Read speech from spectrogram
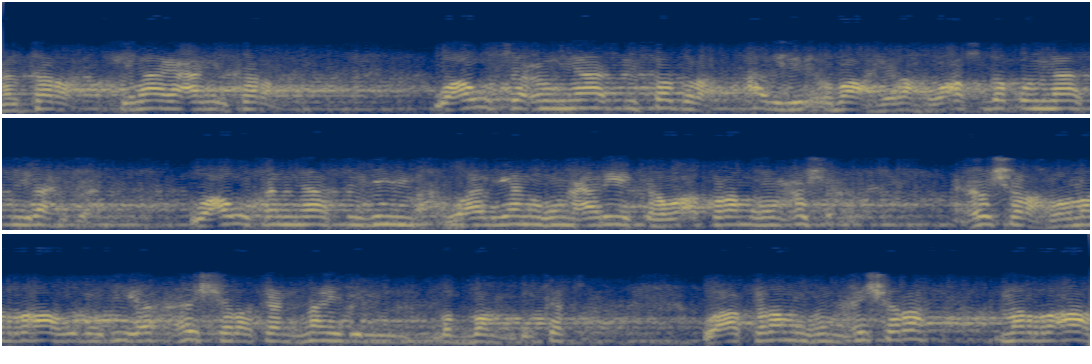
الكرم كناية عن الكرم وأوسع الناس صدرا. هذه ظاهرة. وأصدق الناس لهجة. وأوفى الناس ذمة وألينهم عريكة وأكرمهم عشرة عشرة ومن رآه بديهة عشرة ما هي بالضم بالكسر. وأكرمهم عشرة من رآه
